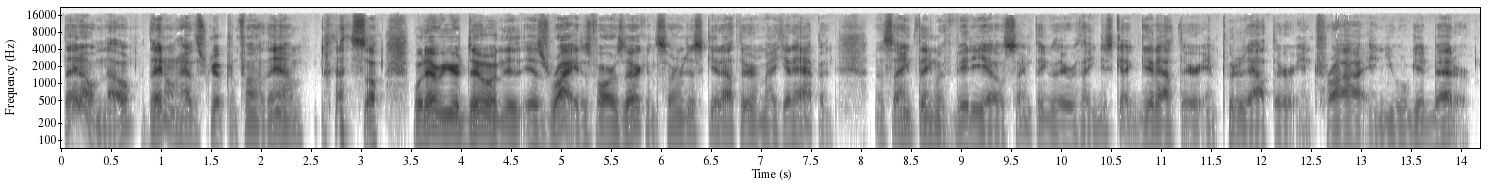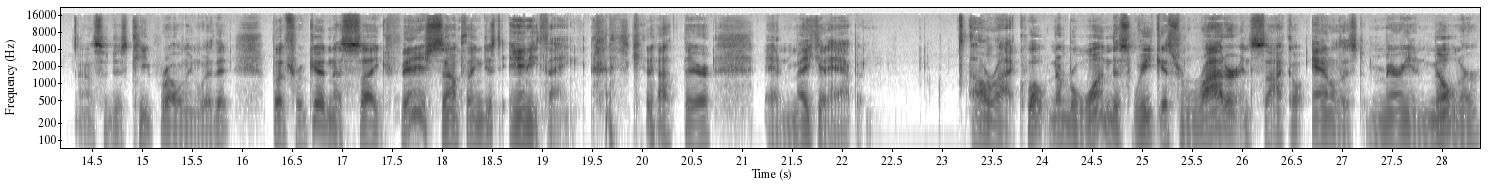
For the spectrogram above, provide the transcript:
They don't know. They don't have the script in front of them. so whatever you're doing is, is right as far as they're concerned. Just get out there and make it happen. The same thing with video. Same thing with everything. Just got to get out there and put it out there and try, and you will get better. Uh, so just keep rolling with it. But for goodness sake, finish something, just anything. Get out there and make it happen. All right, quote number one this week is from writer and psychoanalyst Marion Milner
